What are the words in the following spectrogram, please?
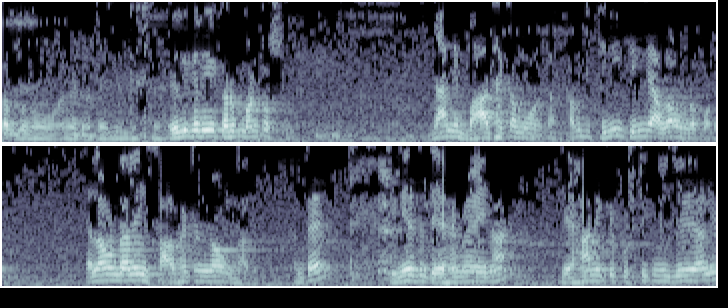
తగ్గును అని అడ్వర్టైజ్మెంట్ ఇస్తాడు. ఎందుకని? కడుపు మంట వస్తుంది. దాన్ని బాధకము అంటారు. కాబట్టి తిని తిండి అలా ఉండకూడదు. ఎలా ఉండాలి? సాధకంగా ఉండాలి. అంటే తినేది దేహమే అయినా దేహానికి పుష్టికి చేయాలి.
